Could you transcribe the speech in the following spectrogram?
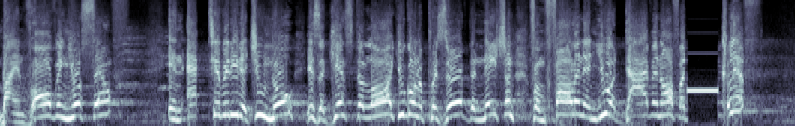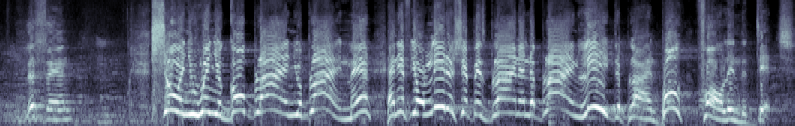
By involving yourself in activity that you know is against the law, you're going to preserve the nation from falling and you are diving off a cliff? Listen. Showing you when you go blind, you're blind, man. And if your leadership is blind and the blind lead the blind, both fall in the ditch.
